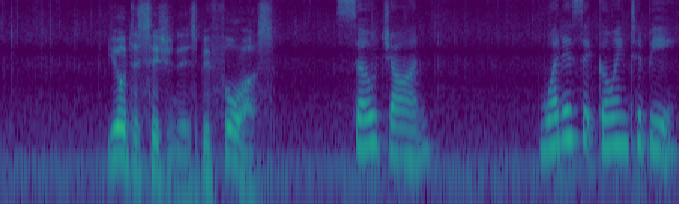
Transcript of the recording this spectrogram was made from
Your decision is before us. So, John, what is it going to be?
